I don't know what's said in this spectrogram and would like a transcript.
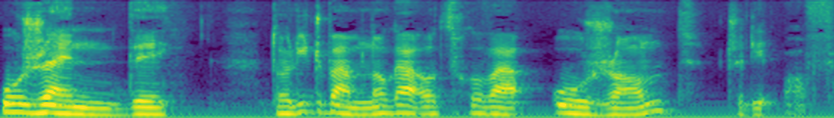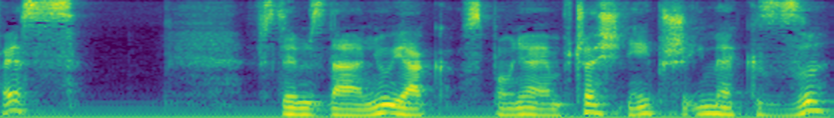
Urzędy to liczba mnoga od słowa urząd, czyli office. W tym zdaniu, jak wspomniałem wcześniej, przyimek z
